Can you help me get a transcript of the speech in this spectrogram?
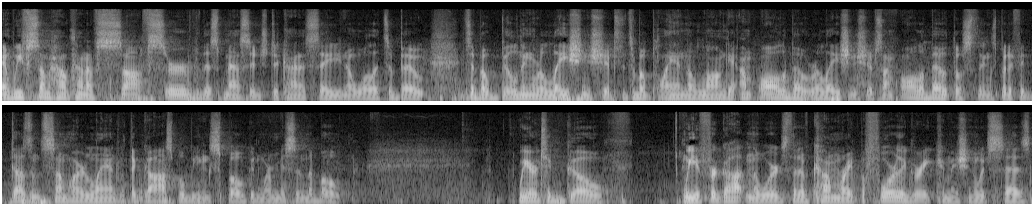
And we've somehow kind of soft served this message to kind of say, you know, well, it's about it's about building relationships, it's about playing the long game. I'm all about relationships. I'm all about those things, but if it doesn't somewhere land with the gospel being spoken, we're missing the boat. We are to go we have forgotten the words that have come right before the Great Commission, which says,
